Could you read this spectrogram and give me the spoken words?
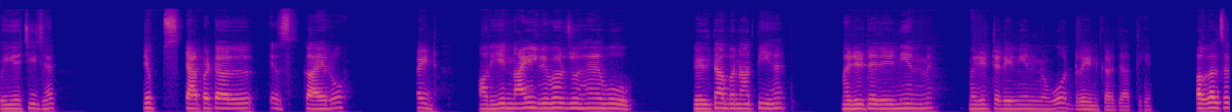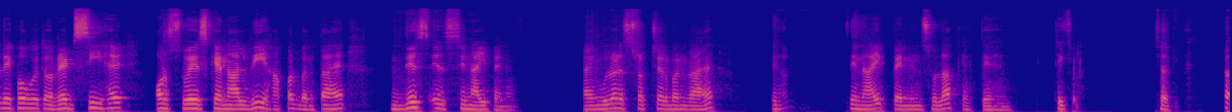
तो ये चीज़ है। Egypt capital is Cairo right और ये नाइल रिवर जो है वो डेल्टा बनाती है मेडिटेरेनियन में मेडिटेरेनियन में वो ड्रेन कर जाती है। बगल से देखोगे तो रेड सी है और स्वेज कैनाल भी यहाँ पर बनता है। This is Sinai peninsula triangular structure बन रहा है। हम सिनाई पेनिनसुला कहते हैं। ठीक है। चलिए।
